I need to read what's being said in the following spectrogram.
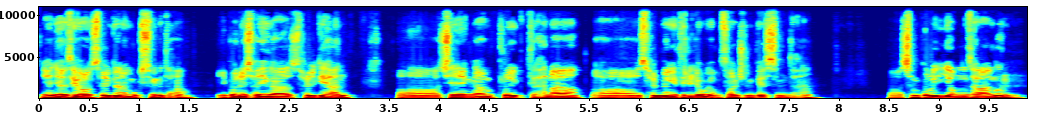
네, 안녕하세요. 설계하는 목수입니다. 이번에 저희가 설계한 어, 진행한 프로젝트 하나 어, 설명해 드리려고 영상을 준비했습니다. 어, 참고로 이 영상은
